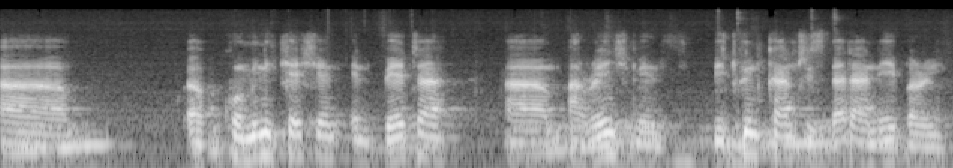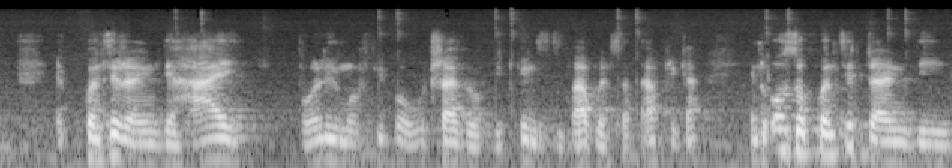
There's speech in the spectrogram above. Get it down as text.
um, uh, communication and better um, arrangements between countries that are neighboring, considering the high volume of people who travel between Zimbabwe and South Africa, and also considering the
